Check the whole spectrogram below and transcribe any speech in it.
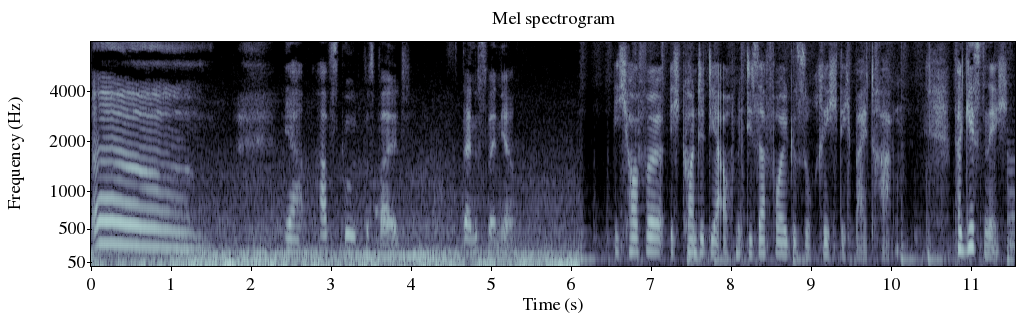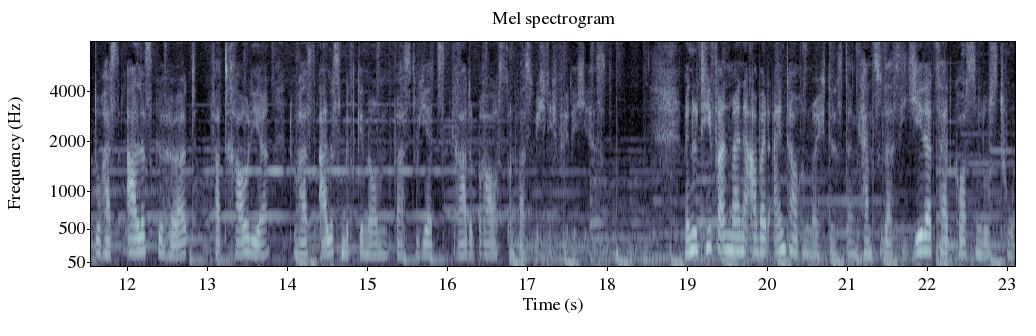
oh. Ja, hab's gut. Bis bald. Deine Svenja. Ich hoffe, ich konnte dir auch mit dieser Folge so richtig beitragen. Vergiss nicht, du hast alles gehört, vertrau dir, du hast alles mitgenommen, was du jetzt gerade brauchst und was wichtig für dich ist. Wenn du tiefer in meine Arbeit eintauchen möchtest, dann kannst du das jederzeit kostenlos tun.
